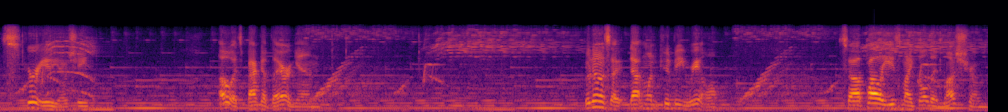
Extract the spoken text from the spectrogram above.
Screw you, Yoshi. Oh, it's back up there again. Who knows, that, that one could be real. So I'll probably use my golden mushroom.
